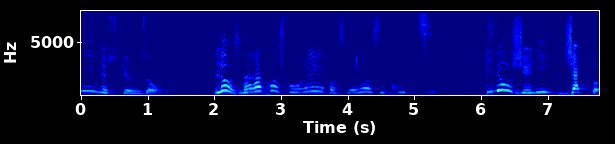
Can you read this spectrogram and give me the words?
minuscule zone. Là, je me rapproche pour lire parce que là, c'est trop petit. Puis là, je lis jackpot.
